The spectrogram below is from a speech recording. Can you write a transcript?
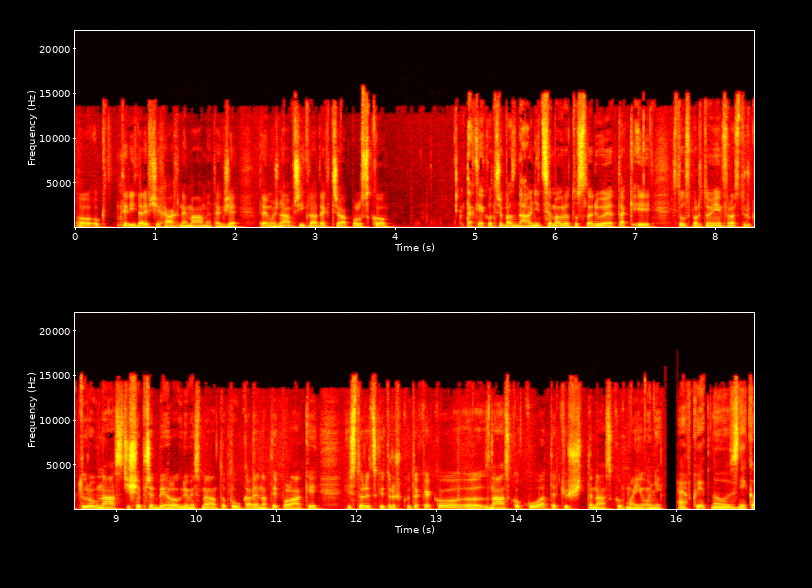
o, který tady v Čechách nemáme. Takže to je možná příklad, jak třeba Polsko tak jako třeba s dálnicema, kdo to sleduje, tak i s tou sportovní infrastrukturou nás tiše předběhlo, kdy my jsme na to koukali na ty Poláky historicky trošku tak jako e, z náskoku a teď už ten náskok mají oni. V květnu vznikl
